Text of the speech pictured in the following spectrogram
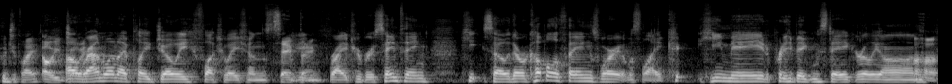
Who'd you play? Oh, you Oh, Joey. round one, I played Joey Fluctuations. Same thing. Riot Troopers, same thing. He, so there were a couple of things where it was like he made a pretty big mistake early on, Uh-huh.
